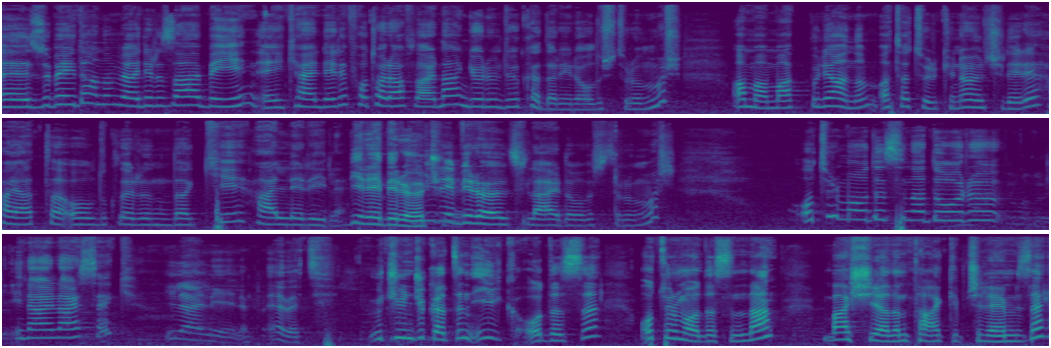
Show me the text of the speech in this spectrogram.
Ee, Zübeyde Hanım ve Ali Rıza Bey'in heykelleri fotoğraflardan görüldüğü kadarıyla oluşturulmuş. Ama Makbule Hanım Atatürk'ün ölçüleri hayatta olduklarındaki halleriyle. Birebir ölçü. Birebir ölçülerde oluşturulmuş. Oturma odasına doğru ilerlersek İlerleyelim. Evet. Üçüncü katın ilk odası oturma odasından başlayalım takipçilerimize.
